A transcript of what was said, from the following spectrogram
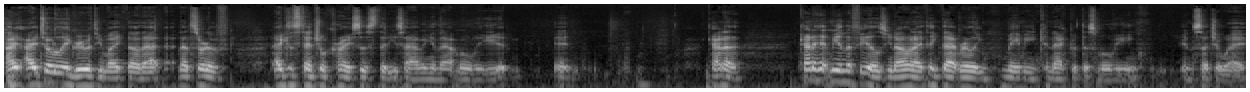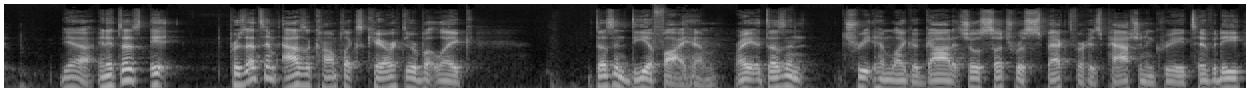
I, I totally agree with you, Mike. Though that that sort of existential crisis that he's having in that movie, it it kind of kind of hit me in the feels, you know, and I think that really made me connect with this movie in such a way. Yeah, and it does it presents him as a complex character, but like doesn't deify him, right? It doesn't treat him like a god. It shows such respect for his passion and creativity,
